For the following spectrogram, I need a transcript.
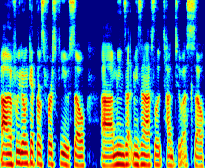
uh, if we don't get those first few. So uh, means that means an absolute ton to us. So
